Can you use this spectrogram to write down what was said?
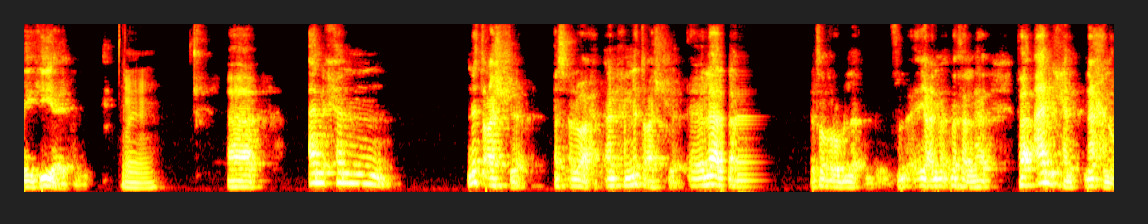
أي هي يعني. أنحن نتعشى. أسأل واحد. أنحن نتعشى. لا لا. تضرب لا. يعني مثلا فأنحن نحن.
